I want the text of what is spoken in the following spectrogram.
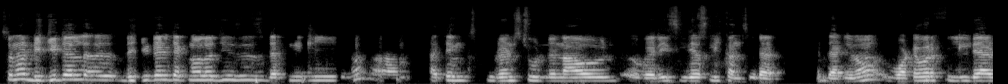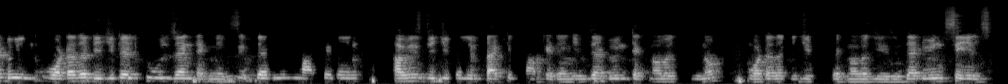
So now digital uh, digital technologies is definitely you know um, I think students should now very seriously consider that you know whatever field they are doing, what are the digital tools and techniques? If they are doing marketing, how is digital impacting marketing? If they are doing technology, you know what are the digital technologies? If they are doing sales,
